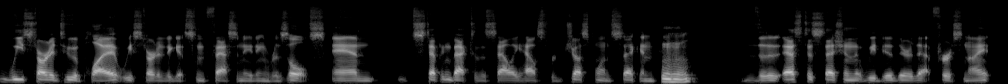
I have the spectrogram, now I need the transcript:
we started to apply it. We started to get some fascinating results. And stepping back to the Sallie house for just one second, hmm the Estes session that we did there that first night,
